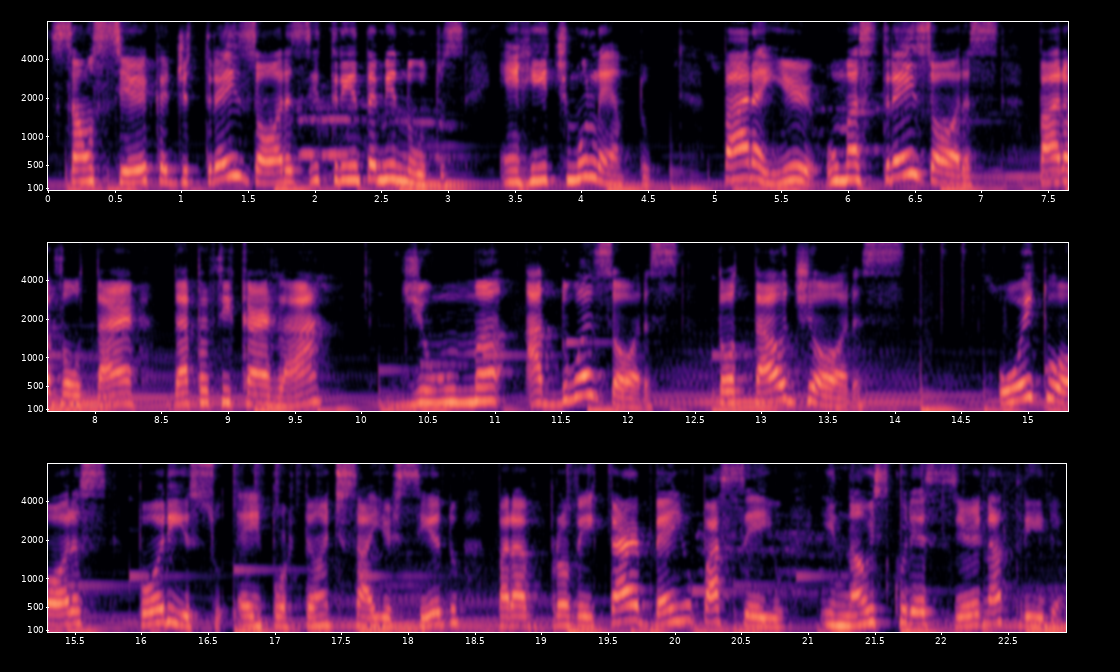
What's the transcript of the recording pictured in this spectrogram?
São cerca de 3 horas e 30 minutos, em ritmo lento. Para ir, umas três horas. Para voltar, dá para ficar lá de uma a duas horas. Total de horas. Oito horas. Por isso, é importante sair cedo para aproveitar bem o passeio e não escurecer na trilha.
